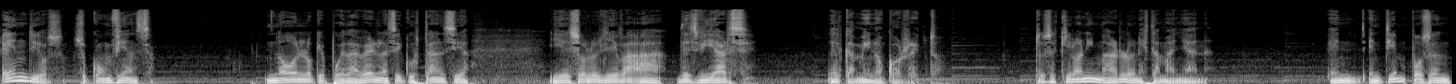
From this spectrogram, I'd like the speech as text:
en Dios, su confianza, no en lo que pueda haber en la circunstancia, y eso lo lleva a desviarse del camino correcto. Entonces quiero animarlo en esta mañana. En, tiempos en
